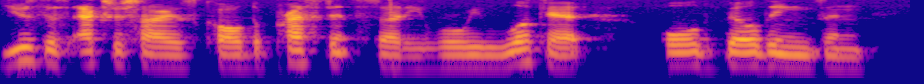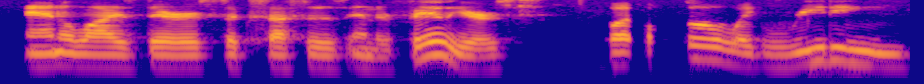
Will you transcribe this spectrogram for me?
use this exercise called the precedent study, where we look at old buildings and analyze their successes and their failures, but also like reading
